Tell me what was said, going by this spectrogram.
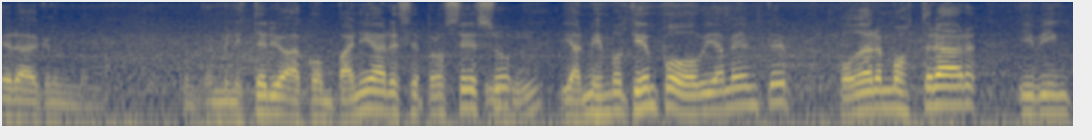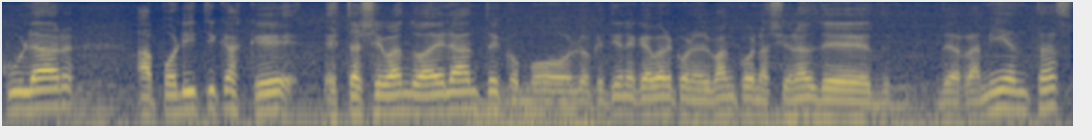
era que el Ministerio acompañar ese proceso y al mismo tiempo, obviamente, poder mostrar y vincular a políticas que está llevando adelante, como lo que tiene que ver con el Banco Nacional de, Herramientas,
